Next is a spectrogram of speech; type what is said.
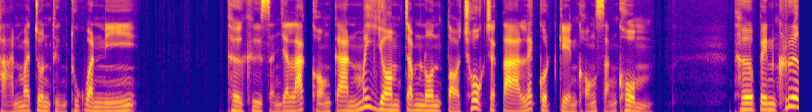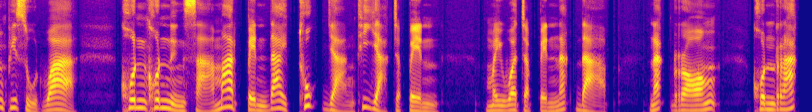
ขานมาจนถึงทุกวันนี้ เธอคือสัญลักษณ์ของการไม่ยอมจำนนต่อโชคชะตาและกฎเกณฑ์ของสังคม เธอเป็นเครื่องพิสูจน์ว่า คนคนหนึ่งสามารถเป็นได้ทุกอย่างที่อยากจะเป็น ไม่ว่าจะเป็นนักดาบ นักร้อง คนรัก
